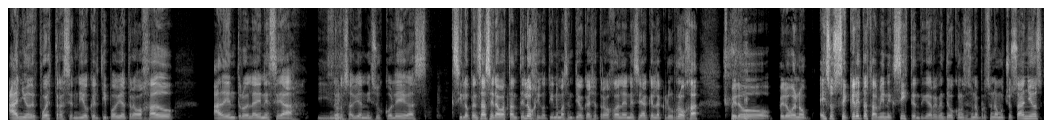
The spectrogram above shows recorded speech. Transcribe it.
año después, trascendió que el tipo había trabajado adentro de la NSA y no lo sabían ni sus colegas. Si lo pensás era bastante lógico, tiene más sentido que haya trabajado en la NSA que en la Cruz Roja, pero, pero bueno, esos secretos también existen, que de repente vos conoces a una persona muchos años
